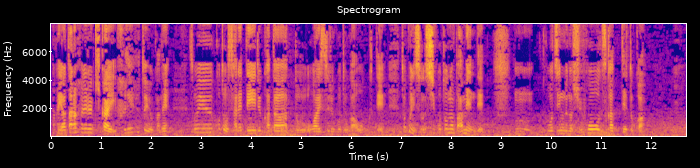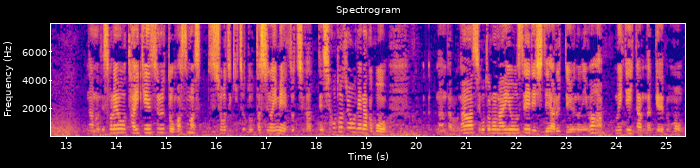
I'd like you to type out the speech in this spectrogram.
なんかやたら触れる機会、触れるというかね、そういうことをされている方とお会いすることが多くて、特にその仕事の場面で、うん、コーチングの手法を使ってとか、なので、それを体験すると、ますます正直ちょっと私のイメージと違って、仕事上でなんかこう、なんだろうな、仕事の内容を整理してやるっていうのには向いていたんだけれども、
